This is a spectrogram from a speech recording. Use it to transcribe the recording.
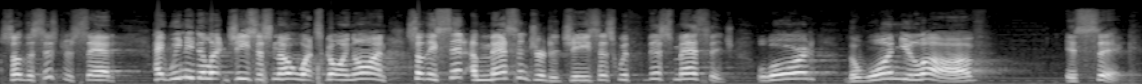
So the sisters said, Hey, we need to let Jesus know what's going on. So they sent a messenger to Jesus with this message Lord, the one you love is sick.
